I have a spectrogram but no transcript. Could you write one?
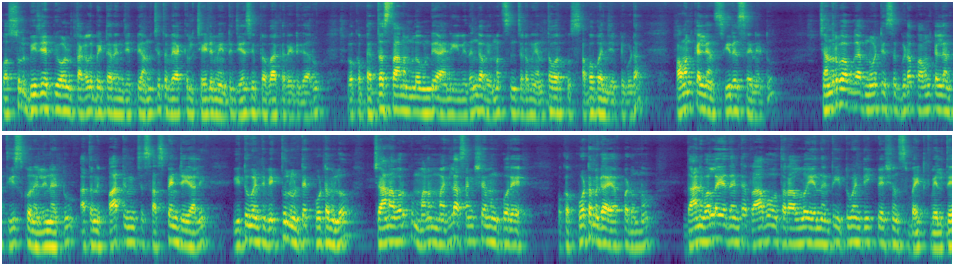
బస్సులు బీజేపీ వాళ్ళు తగలబెట్టారని చెప్పి అనుచిత వ్యాఖ్యలు చేయడం ఏంటి? జేసీ ప్రభాకర్ రెడ్డి గారు ఒక పెద్ద స్థానంలో ఉండి ఆయన ఈ విధంగా విమర్శించడం ఎంతవరకు సబబ్ అని చెప్పి కూడా పవన్ కళ్యాణ్ సీరియస్ అయినట్టు చంద్రబాబు గారి నోటీసుకు కూడా పవన్ కళ్యాణ్ తీసుకొని వెళ్ళినట్టు అతన్ని పార్టీ నుంచి సస్పెండ్ చేయాలి ఇటువంటి వ్యక్తులు ఉంటే కూటమిలో చాలా వరకు మనం మహిళా సంక్షేమం కోరే ఒక కూటమిగా ఏర్పడున్నాం. దానివల్ల ఏదంటే రాబో తరాల్లో ఏంటంటే ఇటువంటి ఈక్వేషన్స్ బయటకు వెళ్తే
